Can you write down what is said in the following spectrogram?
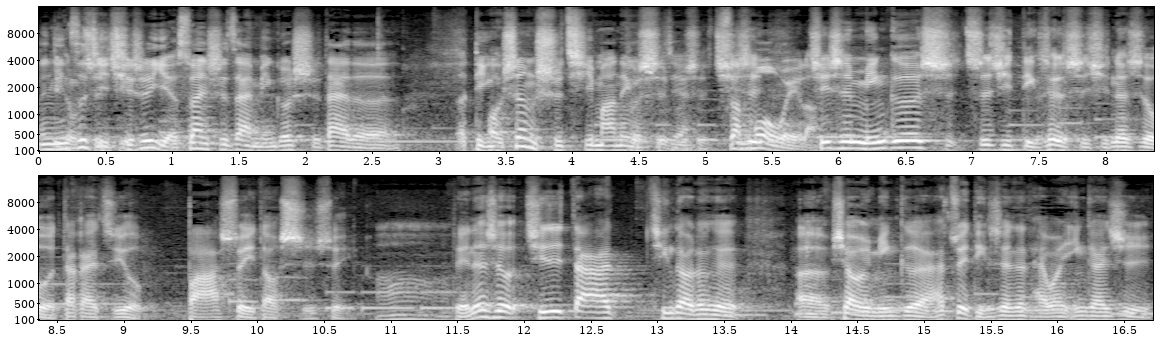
那您自己其实也算是在民歌时代的鼎盛时期吗？那个时间是算末尾了。其实民歌时时期鼎盛时期，那时候我大概只有八岁到十岁。哦。对，那时候其实大家听到那个。呃，校园民歌啊，它最鼎盛在台湾应该是，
